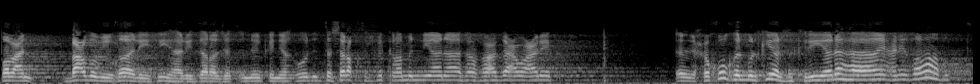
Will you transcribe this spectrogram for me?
طبعا بعضهم يغالي فيها لدرجة أنه يمكن يقول أنت سرقت الفكرة مني أنا أرفع دعوة عليك. حقوق الملكية الفكرية لها يعني ضوابط.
